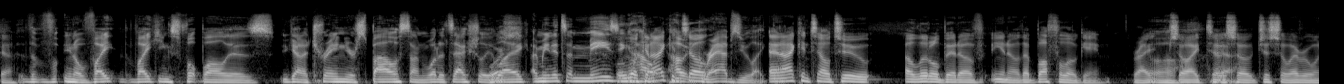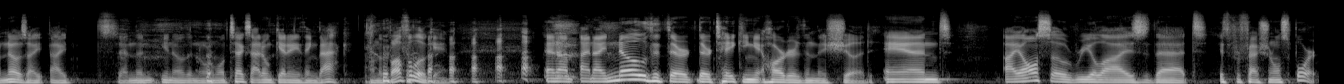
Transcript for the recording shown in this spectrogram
Yeah. the you know Vi- Vikings football is you got to train your spouse on what it's actually like. I mean, it's amazing Well, look, how, and I can how tell- it grabs you like that. And I can tell too a little bit of you know the Buffalo game, right? so I tell yeah. so just so everyone knows, I I send the you know the normal text. I don't get anything back on the Buffalo game, and I'm and I know that they're they're taking it harder than they should, and I also realize that it's professional sport,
